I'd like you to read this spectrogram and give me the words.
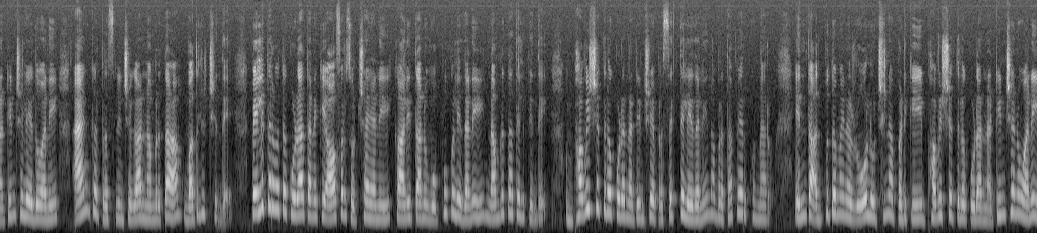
నటించలేదు అని యాంకర్ ప్రశ్నించగా నమ్రత బదులిచ్చింది. పెళ్ళి తర్వాత కూడా తనకి ఆఫర్స్ వచ్చాయని కానీ తాను ఒప్పుకోలేదని నమ్రత తెలిపింది. భవిష్యత్తులో కూడా నటించే ప్రసక్తి లేదని నమ్రత పేర్కొన్నారు. ఎంత అద్భుతమైన రోల్ వచ్చినప్పటికీ భవిష్యత్తులో కూడా నటించను అని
